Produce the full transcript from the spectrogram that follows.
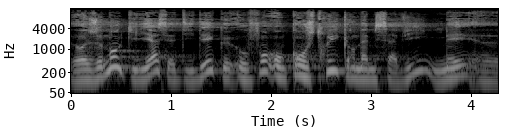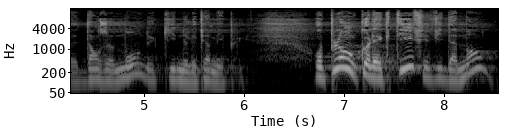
Heureusement qu'il y a cette idée qu'au fond, on construit quand même sa vie, mais euh, dans un monde qui ne le permet plus. Au plan collectif, évidemment,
